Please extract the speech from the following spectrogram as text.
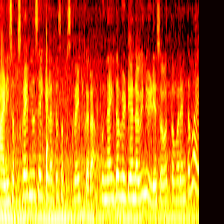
आणि सबस्क्राईब नसेल केला तर सबस्क्राईब करा. पुन्हा एकदा भेटूया नवीन व्हिडिओसोबत तोपर्यंत बाय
